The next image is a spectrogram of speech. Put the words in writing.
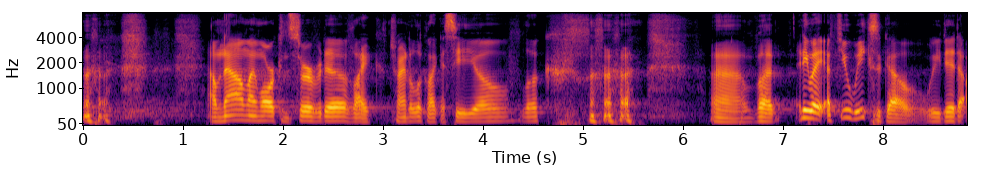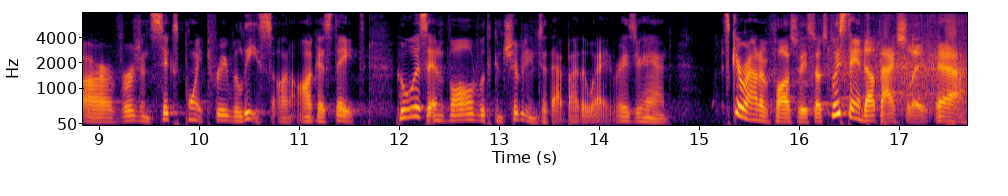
I'm now my more conservative, like trying to look like a CEO look. uh, but anyway, a few weeks ago, we did our version 6.3 release on August 8th. Who was involved with contributing to that, by the way? Raise your hand. Let's get a round of applause for these folks. Please stand up, actually. Yeah.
